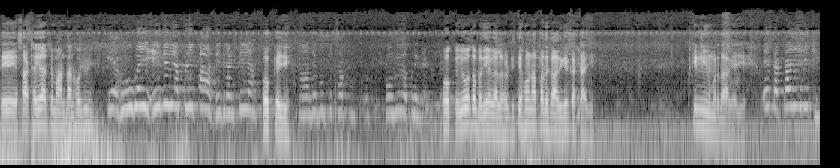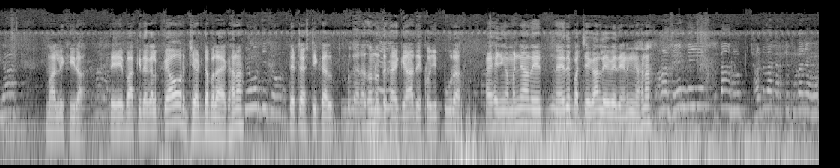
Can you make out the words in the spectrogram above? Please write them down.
ਤੇ 60000 ਚ ਮਾਨਦਾਨ ਹੋ ਜੂ ਜੀ ਇਹ ਹੋਊਗਾ ਜੀ ਇਹਦੇ ਵੀ ਆਪਣੀ ਭਾਰ ਦੀ ਗਰੰਟੀ ਆ। ਓਕੇ ਜੀ। ਹਾਂ ਦੇ ਕੋਈ ਪਿੱਛਾ ਪਉਂਦੀ ਵੀ ਆਪਣੀ ਗਰੰਟੀ ਆ। ਓਕੇ ਜੀ ਉਹ ਤਾਂ ਵਧੀਆ ਗੱਲ ਆ ਤੁਹਾਡੀ। ਤੇ ਹੁਣ ਆਪਾਂ ਦਿਖਾ ਦਈਏ ਕੱਟਾ ਜੀ। ਕਿੰਨੀ ਉਮਰ ਦਾ ਆ ਗਿਆ ਜੀ ਇਹ? ਇਹ ਕੱਟਾ ਜੀ ਜੀ ਖੀਰਾ। ਮਾਲੀ ਖੀਰਾ। ਤੇ ਬਾਕੀ ਦਾ ਗੱਲ ਪਿਓਰ ਜੈਡ ਬਲੈਕ ਹਨਾ? ਪਿਓਰ ਜੀ ਪਿਓਰ। ਤੇ ਟੈਸਟੀਕਲ ਵਗੈਰਾ ਤੁਹਾਨੂੰ ਦਿਖਾਇਆ ਗਿਆ। ਦੇਖੋ ਜੀ ਪੂਰਾ ਇਹੋ ਜਿਹੀਆਂ ਮੰਝਾਂ ਦੇ ਇਹਦੇ ਬੱਚੇ ਗਾਂ ਲੇਵੇ ਦੇਣਗੀਆਂ ਹਨਾ? ਹਾਂ ਦੇਣਗੇ ਇਹ ਤਾਂ ਹੁਣ ਠੰਡ ਦਾ ਕਰਕੇ ਥੋੜਾ ਜਿਹਾ ਹੋਰ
